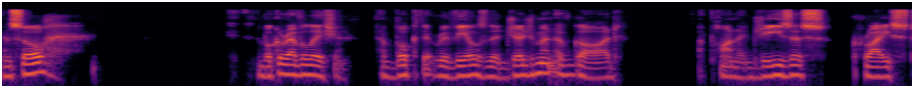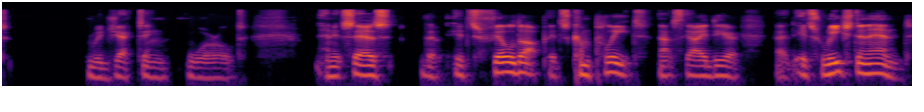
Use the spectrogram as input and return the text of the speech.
And so, the book of Revelation, a book that reveals the judgment of God upon a Jesus Christ rejecting world. And it says that it's filled up, it's complete. That's the idea. Uh, it's reached an end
